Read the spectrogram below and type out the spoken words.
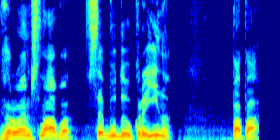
Героям слава! Все буде Україна! Па-па!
